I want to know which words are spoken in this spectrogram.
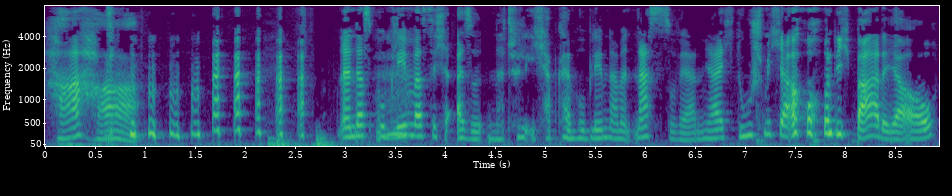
Haha. Nein, das Problem, was ich, also natürlich, ich habe kein Problem damit, nass zu werden. Ja, ich dusche mich ja auch und ich bade ja auch.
